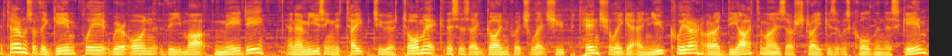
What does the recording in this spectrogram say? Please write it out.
In terms of the gameplay, we're on the map Mayday, and I'm using the Type 2 Atomic. This is a gun which lets you potentially get a nuclear or a deatomizer strike as it was called in this game.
